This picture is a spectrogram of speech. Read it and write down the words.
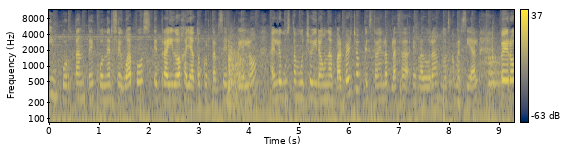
importante ponerse guapos, he traído a Hayato a cortarse el pelo. A él le gusta mucho ir a una barber shop que está en la Plaza Herradura, no es comercial, pero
